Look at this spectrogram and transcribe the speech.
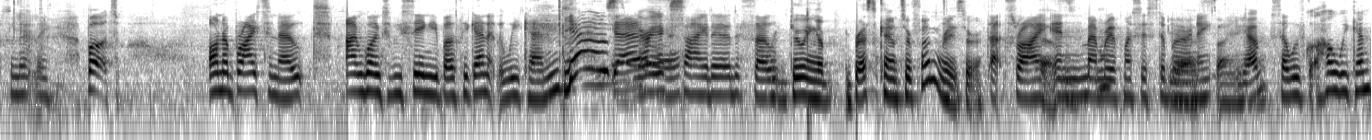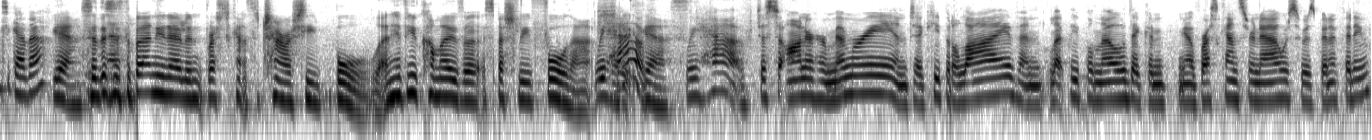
Absolutely. But on a brighter note, I'm going to be seeing you both again at the weekend. Yes, Yes. very excited. So we're Doing a breast cancer fundraiser. that's right, Yes. in memory of my sister Bernie. Yes, I. Yep. So we've got a whole weekend together. Yeah, so this is the Bernie Nolan Breast Cancer Charity Ball. And have you come over especially for that? We have. Yes. We have. Just to honor her memory and to keep it alive and let people know they can, you know, breast cancer now is who is benefiting.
